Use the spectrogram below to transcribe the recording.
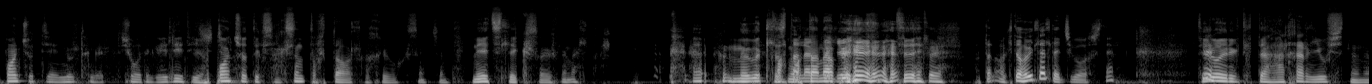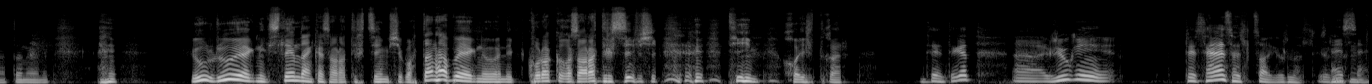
японочдын нүд ингээд шууд ингээд элит ирж. Япончуудыг сагсан дуртай болгох юу гэсэн чинь Lakers хоёр финалт гарсан. Нөгөө талаас. Watanabe. Тий. Тий. Одоо гэтээ хоёлаа л ажиг байгаа шүү дээ. Тэр хоёрыг гэхдээ харахаар юу шнэ нэ одоо нэг Рүү рүү яг нэг slam dunk-аас ороод ирсэн юм шиг Watanabe яг нөгөө нэг Kuroko-гоос ороод ирсэн юм шиг тийм хоёрдугаар. Тийм. Тэгээд Рюгийн тэг сайн солилцоо ер нь бол. ер нь. Сайн сайн.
